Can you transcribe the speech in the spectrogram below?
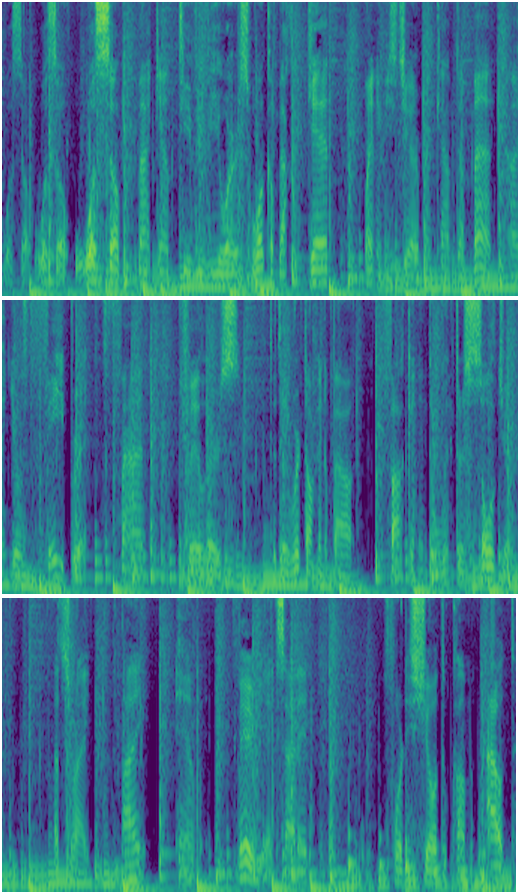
What's up, what's up, what's up, Macam TV viewers? Welcome back again. My name is JR Macam, the man behind your favorite fan trailers. Today we're talking about Falcon and the Winter Soldier. That's right, I am very excited for this show to come out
